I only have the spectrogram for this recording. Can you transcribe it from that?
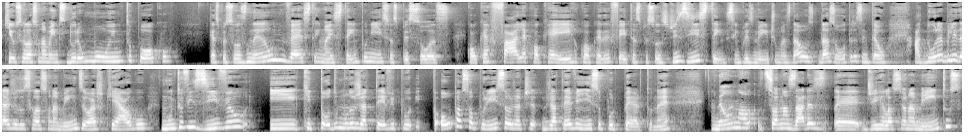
que os relacionamentos duram muito pouco, que as pessoas não investem mais tempo nisso, as pessoas qualquer falha, qualquer erro, qualquer defeito, as pessoas desistem simplesmente umas das outras. Então, a durabilidade dos relacionamentos eu acho que é algo muito visível e que todo mundo já teve ou passou por isso ou já, já teve isso por perto, né? Não só nas áreas é, de relacionamentos,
